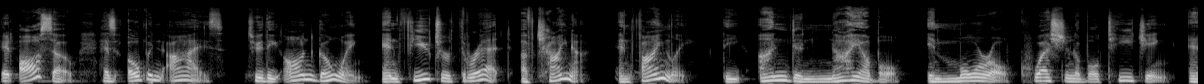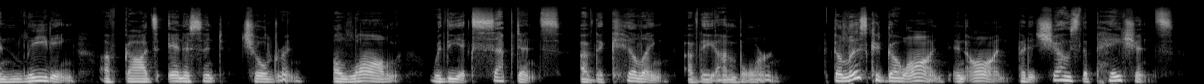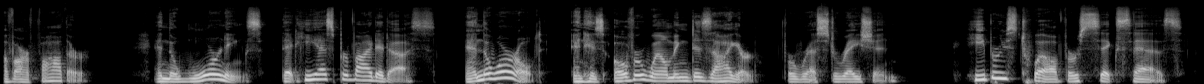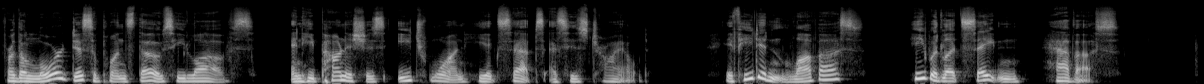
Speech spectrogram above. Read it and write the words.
It also has opened eyes to the ongoing and future threat of China. And finally, the undeniable, immoral, questionable teaching and leading of God's innocent children, along with the acceptance of the killing of the unborn. The list could go on and on, but it shows the patience of our Father and the warnings that He has provided us and the world and His overwhelming desire for restoration. Hebrews 12, verse 6 says, For the Lord disciplines those he loves, and he punishes each one he accepts as his child. If he didn't love us, he would let Satan have us.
